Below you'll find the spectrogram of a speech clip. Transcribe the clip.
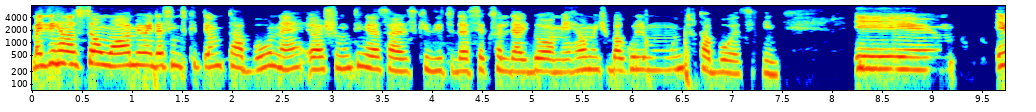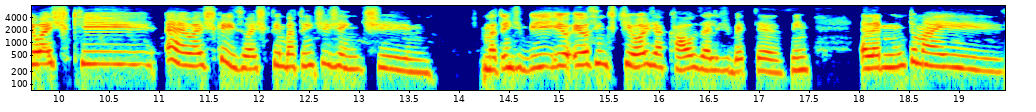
mas em relação ao homem eu ainda sinto que tem um tabu, né, eu acho muito engraçado esse quesito da sexualidade do homem, é realmente um bagulho muito tabu, assim, e eu acho que, é, eu acho que é isso, eu acho que tem bastante gente, bastante bi, eu, eu sinto que hoje a causa LGBT, assim, ela é muito mais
